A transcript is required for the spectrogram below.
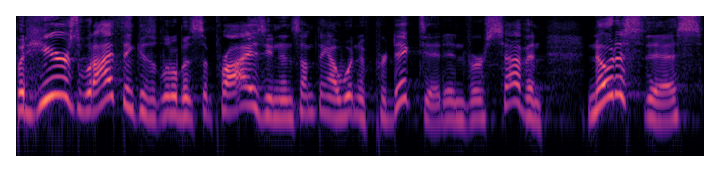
But here's what I think is a little bit surprising and something I wouldn't have predicted in verse 7. Notice this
